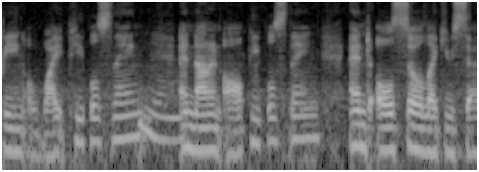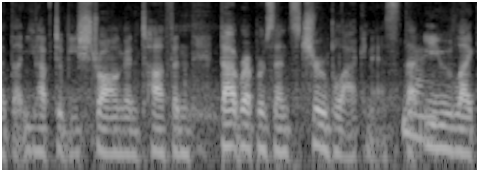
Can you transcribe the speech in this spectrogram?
being a white people's thing Yeah. and not an all people's thing and also like you said that you have to be strong and tough and that represents true blackness that Right. you like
